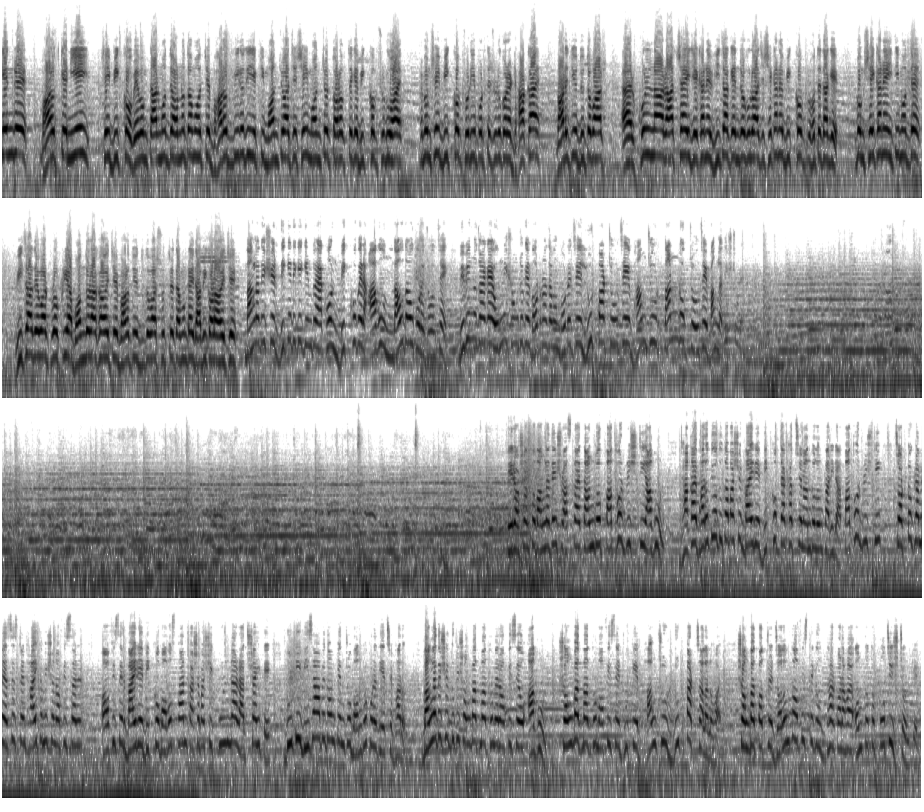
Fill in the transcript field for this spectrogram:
কেন্দ্রে ভারতকে নিয়েই সেই বিক্ষোভ। এবং তার মধ্যে অন্যতম হচ্ছে ভারত বিরোধী একটি মঞ্চ আছে, সেই মঞ্চের তরফ থেকে বিক্ষোভ শুরু হয় এবং সেই বিক্ষোভ ছড়িয়ে পড়তে শুরু করে ঢাকায় ভারতীয় দূতাবাস খুলনা, রাজশাহী যেখানে ভিসা কেন্দ্রগুলো আছে সেখানে বিক্ষোভ হতে থাকে। এবং সেইখানে ইতিমধ্যে ভিসা দেওয়ার প্রক্রিয়া বন্ধ রাখা হয়েছে। ভারতীয় দূতাবাস সূত্রে তেমনটাই দাবি করা হয়েছে। বাংলাদেশের দিকে দিকে কিন্তু এখন বিক্ষোভের আগুন দাউ দাউ করে চলছে। বিভিন্ন জায়গায় অগ্নিসংযোগের ঘটনা যেমন ঘটেছে, লুটপাট চলছে, ভাঙচুর, তাণ্ডব চলছে বাংলাদেশ জুড়ে। এর অশান্ত বাংলাদেশ, রাস্তায় তাণ্ডব, পাথর, বৃষ্টি, আগুন। ঢাকায় ভারতীয় দূতাবাসের বাইরে বিক্ষোভ দেখাচ্ছেন আন্দোলনকারীরা। পাথর, বৃষ্টি, চট্টগ্রামে অ্যাসিস্ট্যান্ট হাই কমিশন অফিসার অফিসের বাইরে বিক্ষোভ অবস্থান। পাশাপাশি খুলনা রাজশাহীতে দুটি ভিসা আবেদন কেন্দ্র বন্ধ করে দিয়েছে ভারত। বাংলাদেশের দুটি সংবাদ মাধ্যমের অফিসেও আগুন। সংবাদ মাধ্যম অফিসে ঢুকে ভাঙচুর, লুটপাট চালানো হয়। সংবাদপত্রের জ্বলন্ত অফিস থেকে উদ্ধার করা হয় অন্তত পঁচিশ জনকে।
